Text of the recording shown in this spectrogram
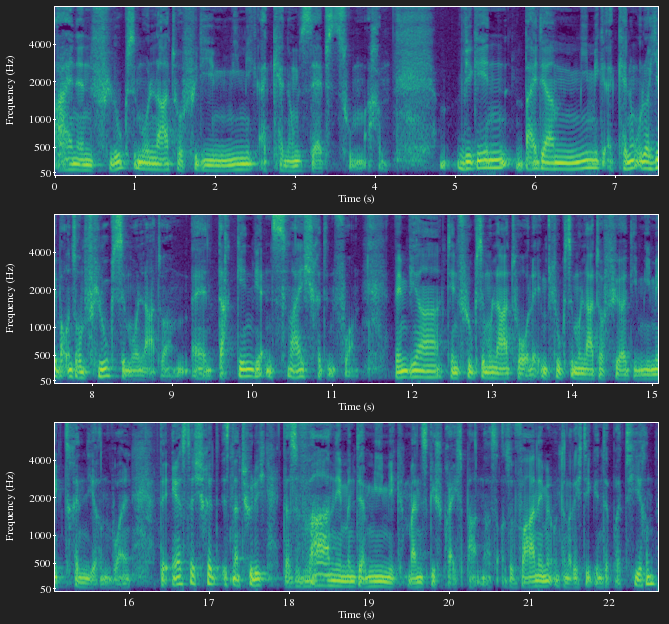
einen Flugsimulator für die Mimikerkennung selbst zu machen. Wir gehen bei der Mimikerkennung oder hier bei unserem Flugsimulator, äh, da gehen wir in zwei Schritten vor. Wenn wir den Flugsimulator oder im Flugsimulator für die Mimik trainieren wollen. Der erste Schritt ist natürlich das Wahrnehmen der Mimik meines Gesprächspartners, also wahrnehmen und dann richtig interpretieren.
